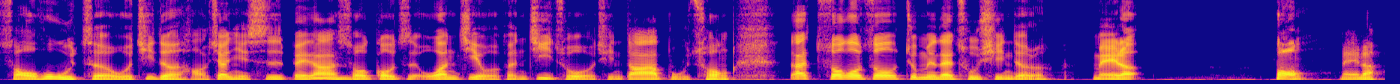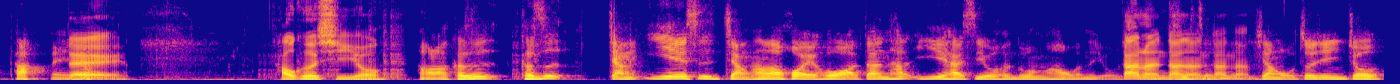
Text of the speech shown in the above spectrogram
守护者，我记得好像也是被他收购之，嗯、我忘记我可能记错，请大家补充。那收购之后就没有再出新的了，没了，嘣，没了，啪，没了。对，好可惜哦。好了，可是可是讲 EA 是讲他的坏话，但他 EA 还是有很多很好玩的游戏。当然，当然，当然。像我最近就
